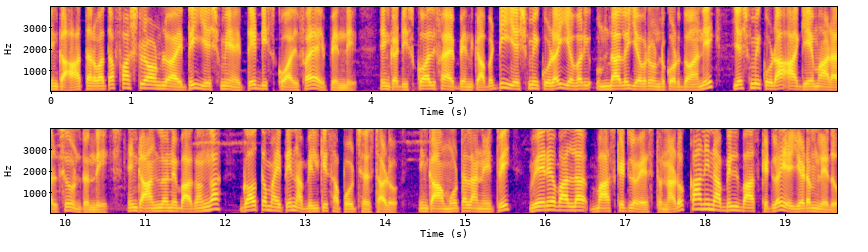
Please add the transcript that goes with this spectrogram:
ఇంకా ఆ తర్వాత ఫస్ట్ రౌండ్లో అయితే యష్మి అయితే డిస్క్వాలిఫై అయిపోయింది. ఇంకా డిస్క్వాలిఫై అయిపోయింది కాబట్టి యష్మి కూడా ఎవరు ఉండాలో ఎవరు ఉండకూడదు అని యష్మి కూడా ఆ గేమ్ ఆడాల్సి ఉంటుంది. ఇంకా అందులోనే భాగంగా గౌతమ్ అయితే నబిల్కి సపోర్ట్ చేస్తాడు. ఇంకా ఆ మూటలు అనేటివి వేరే వాళ్ళ బాస్కెట్లో వేస్తున్నాడు కానీ నబిల్ బాస్కెట్లో వేయడం లేదు.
